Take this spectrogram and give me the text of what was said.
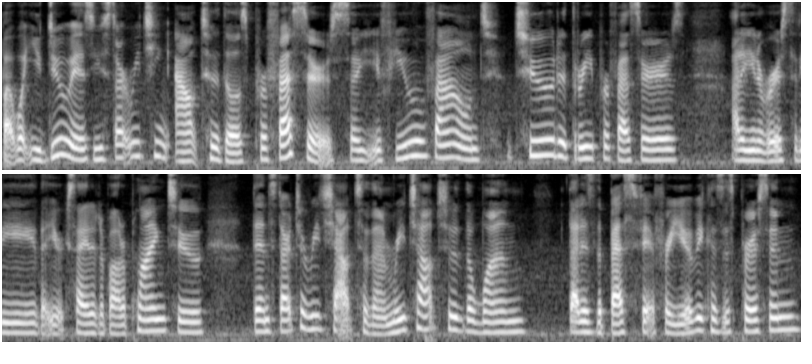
But what you do is you start reaching out to those professors. So if you found two to three professors at a university that you're excited about applying to, then start to reach out to them. Reach out to the one that is the best fit for you because this person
